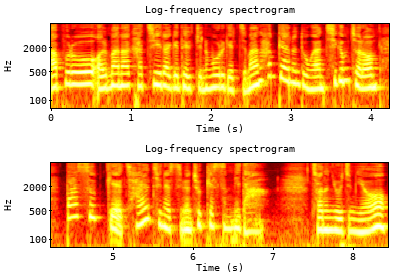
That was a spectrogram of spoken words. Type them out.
앞으로 얼마나 같이 일하게 될지는 모르겠지만 함께하는 동안 지금처럼 따숩게 잘 지냈으면 좋겠습니다. 저는 요즘요,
